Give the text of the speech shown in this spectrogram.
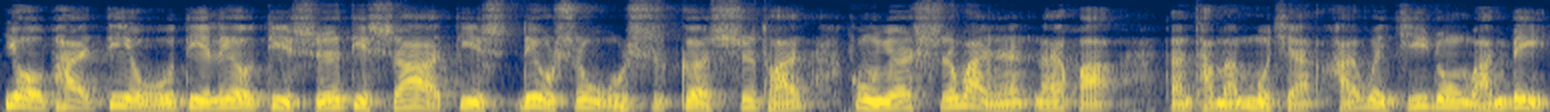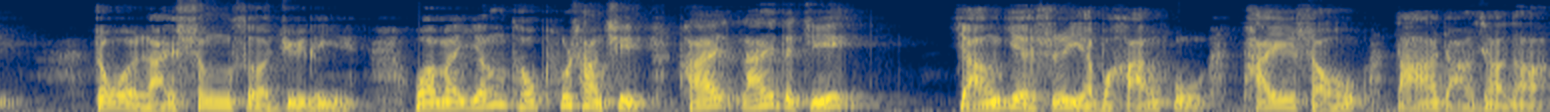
又派第五、第六、第十、第十二、第六十五师个师团，共约十万人来华，但他们目前还未集中完毕。周恩来声色俱厉：“我们迎头扑上去，还来得及。”蒋介石也不含糊，拍手打掌笑道：“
